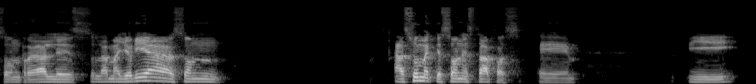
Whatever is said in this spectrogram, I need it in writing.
son reales. La mayoría son, asume que son estafas. Eh, y,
